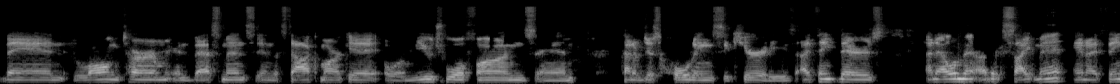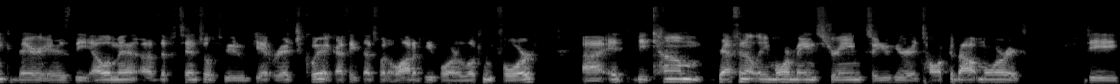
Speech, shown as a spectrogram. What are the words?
than long-term investments in the stock market or mutual funds and kind of just holding securities. I think there's an element of excitement and I think there is the element of the potential to get rich quick. I think that's what a lot of people are looking for. Uh, it's become definitely more mainstream, so you hear it talked about more. It's the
